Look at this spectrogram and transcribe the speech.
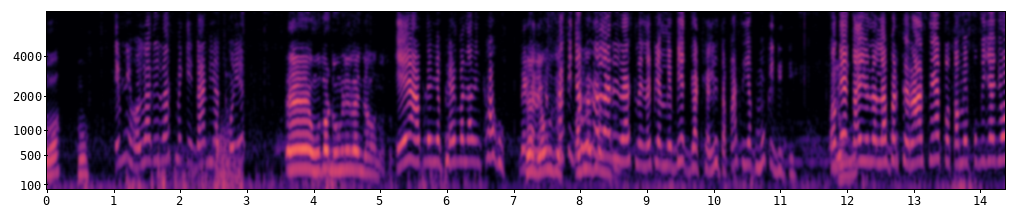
તો હું? એમની હલારી રાસમાં કે દાંડિયા જોઈએ? એ હું તો ડુંગળી લઈને જવાનો છું. એ આપણે અહીંયા ભેળ બનાવીને ખાવું. એવું છે? થાકી જાવ હલારી રાસ લઈને. એટલે મેં બે જ ગાંઠિયા લીધા. પાછી એક મૂકી દીધી. ઓકે ગાયોનો લાભાર્થે રાસ છે તો તમે પૂગી જાજો.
